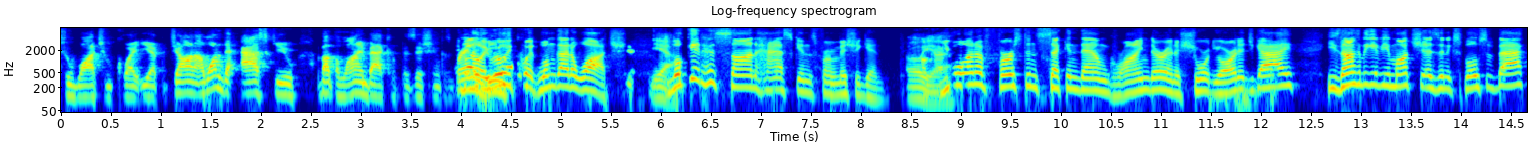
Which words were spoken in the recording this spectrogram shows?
to watch him quite yet. But John, I wanted to ask you about the linebacker position because Brandon. By the way, really quick, one guy to watch. Yeah. Look at Hassan Haskins from Michigan. Oh yeah. You want a first and second down grinder and a short yardage guy. He's not going to give you much as an explosive back.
